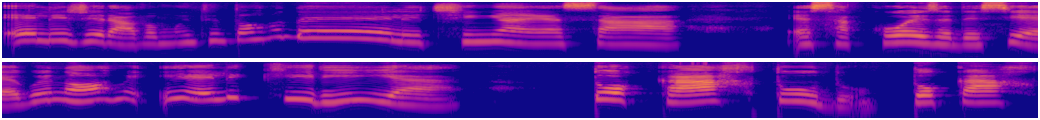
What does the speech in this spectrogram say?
ele girava muito em torno dele, tinha essa essa coisa desse ego enorme e ele queria tocar tudo, tocar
